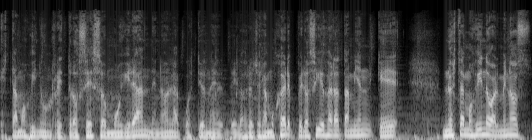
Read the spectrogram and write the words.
estamos viendo un retroceso muy grande, ¿no? En la cuestión de, los derechos de la mujer, pero sí es verdad también que no estamos viendo, o al menos,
